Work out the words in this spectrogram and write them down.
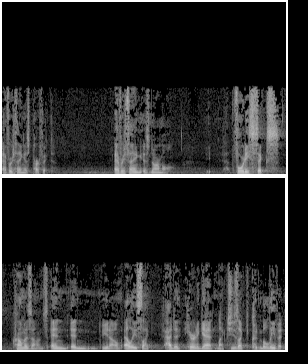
everything is perfect. Everything is normal. 46 chromosomes. And, and, you know, Ellie's like, had to hear it again. Like, she's like, couldn't believe it.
